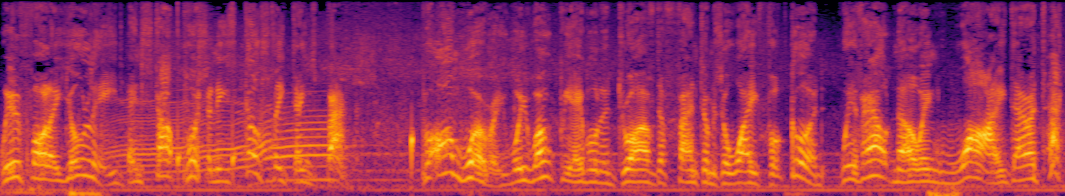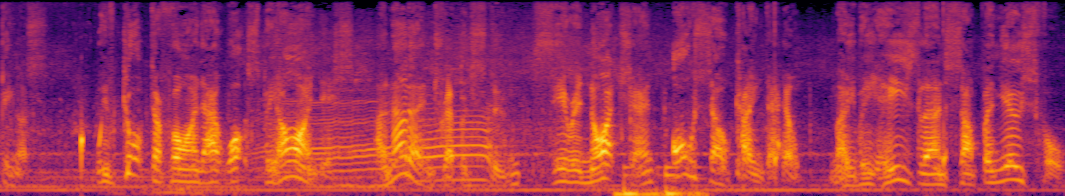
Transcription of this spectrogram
We'll follow your lead and start pushing these ghostly things back. But I'm worried we won't be able to drive the phantoms away for good without knowing why they're attacking us. We've got to find out what's behind this. Another intrepid student, Sirin Nightchant, also came to help. Maybe he's learned something useful.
